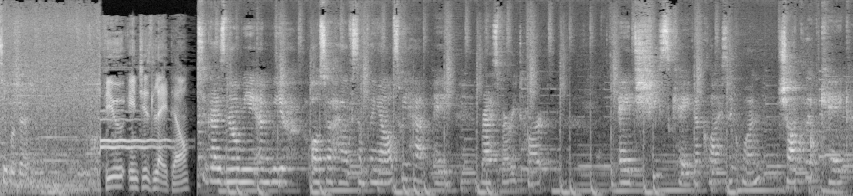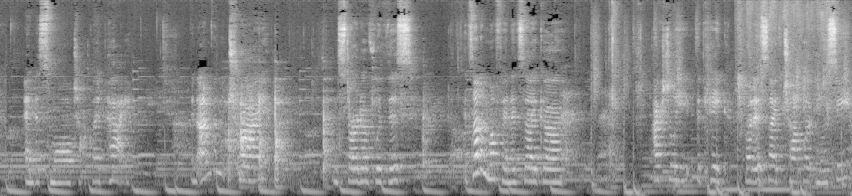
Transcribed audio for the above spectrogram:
Super good. Few inches later. You guys know me and we also have something else. We have a raspberry tart, a cheesecake, a classic one, chocolate cake, and a small chocolate pie. And I'm gonna try and start off with this. It's not a muffin, it's like a, actually a cake, but it's like chocolate moussey.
